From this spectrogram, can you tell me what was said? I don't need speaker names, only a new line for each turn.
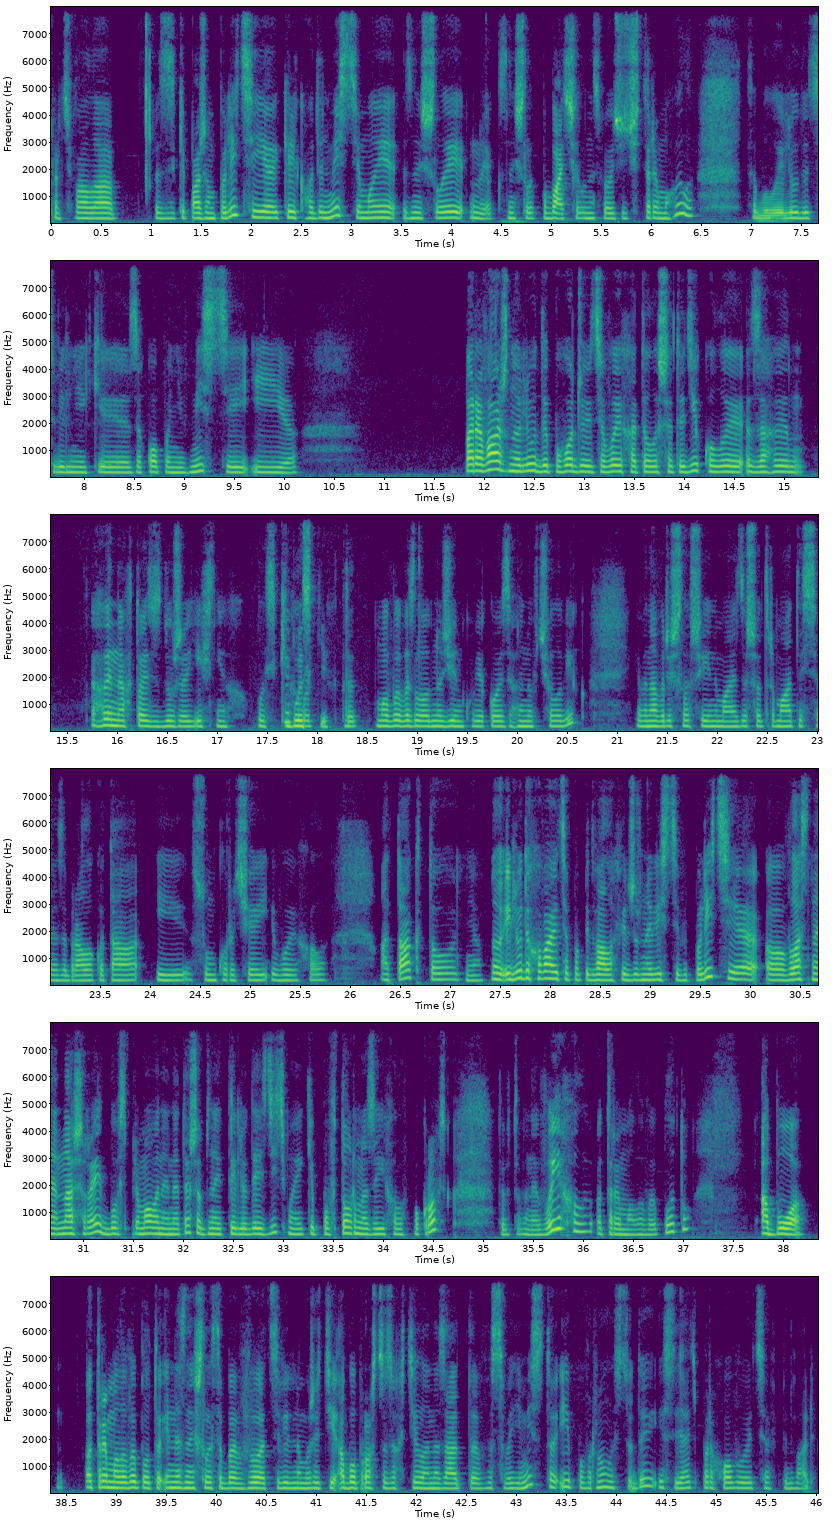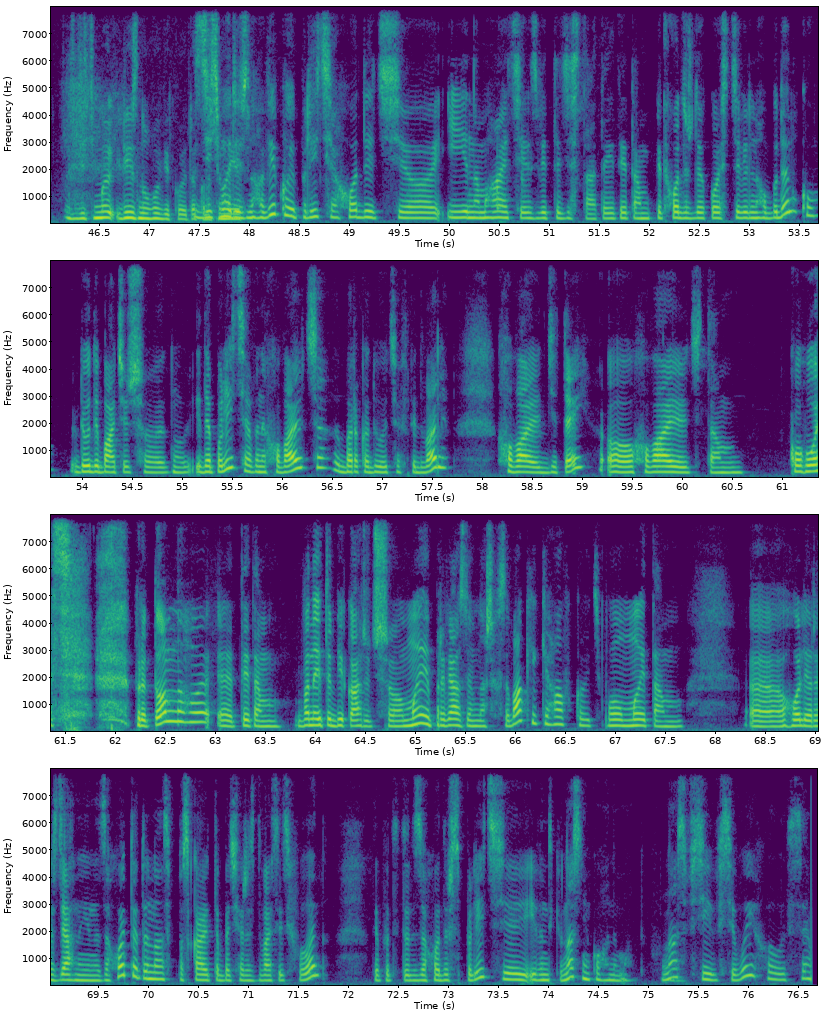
працювала з екіпажем поліції. Кілька годин місці. ми знайшли, ну як знайшли, побачили на свої очі чотири могили. Це були люди цивільні, які закопані в місті. І переважно люди погоджуються виїхати лише тоді, коли загин... гине хтось з дуже їхніх близьких.
Близьких,
От, е, Ми вивезли одну жінку, в якої загинув чоловік, і вона вирішила, що їй немає за що триматися, забрала кота і сумку речей і виїхала. А так, то ні. Ну і люди ховаються по підвалах від журналістів і поліції. Е, Власне, наш рейд був спрямований на те, щоб знайти людей з дітьми, які повторно заїхали в Покровськ. Тобто вони виїхали, отримали виплату, або отримали виплату і не знайшли себе в цивільному житті, або просто захотіли назад в своє місто і повернулись туди і сидять, переховуються в підвалі.
З дітьми різного віку. Я так
З дітьми
розумію.
різного віку, і поліція ходить е, і намагається їх звідти дістати. І ти там підходиш до якогось цивільного будинку. Люди бачать, що ну іде поліція, вони ховаються, барикадуються в підвалі, ховають дітей, е, ховають там. Когось притомного, Е, ти там вони тобі кажуть, що ми прив'язуємо наших собак, які гавкають, бо ми там голі роздягнені, не заходьте до нас, впускають тебе через 20 хвилин. Типу, ти туди заходиш з поліцією, і він такий, у нас нікого немає. Типу, у нас всі, всі виїхали, все.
